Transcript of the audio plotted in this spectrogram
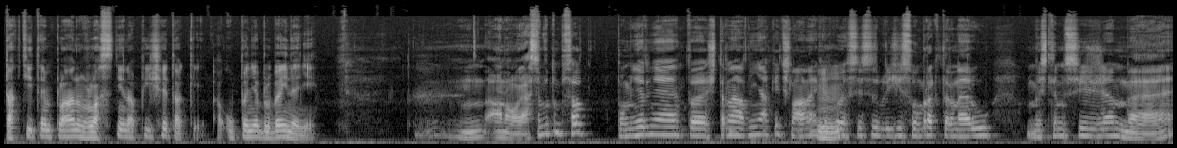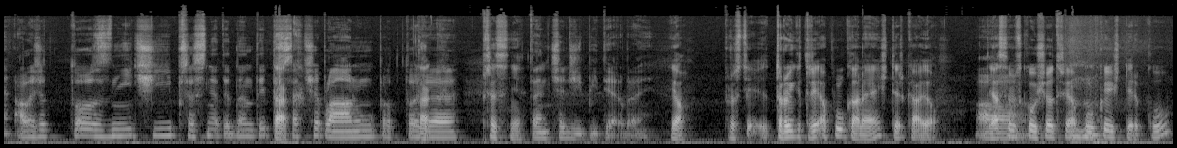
tak ti ten plán vlastně napíše taky. A úplně blbej není. Mm, ano, já jsem o tom psal poměrně, to je 14 dní nějaký článek, mm. jako jestli se zblíží soumrak trenérů, myslím si, že ne, ale že to zničí přesně ty, ten typ psače plánů, protože tak, přesně. ten chat GPT je dobrý. Jo, prostě troj, tři a půlka ne, čtyřka jo. A... Já jsem zkoušel tři a mhm. půlky mm. čtyřku,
